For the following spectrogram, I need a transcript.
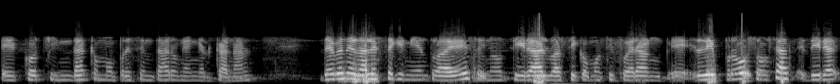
eh, cochinda como presentaron en el canal. Deben de darle seguimiento a eso y no tirarlo así como si fueran eh, leprosos. O sea, diré,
